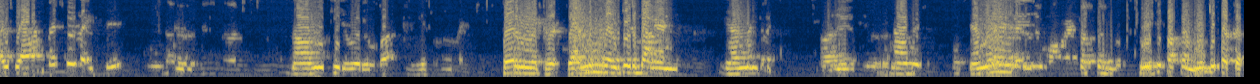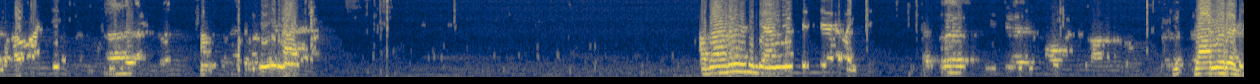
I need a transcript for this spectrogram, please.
അത് ഗവൺമെന്റ് റേറ്റ് നാനൂറ്റി ഇരുപത് രൂപ മീറ്ററിന് rate per metre government rate വരുമ്പോ അങ്ങനെയാണ് ഗവൺമെന്റ് റേറ്റ് നാനൂറ്റി ഞങ്ങൾ നൂറ്റി പത്ത് നൂറ്റി പത്തൊമ്പത് അഞ്ച്. അതാണ് ഗവൺമെന്റിന്റെ റേറ്റ് നാനൂറ് അടി.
